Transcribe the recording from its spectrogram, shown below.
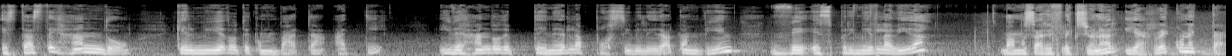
¿Estás dejando que el miedo te combata a ti? Y dejando de tener la posibilidad también de exprimir la vida, vamos a reflexionar y a reconectar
